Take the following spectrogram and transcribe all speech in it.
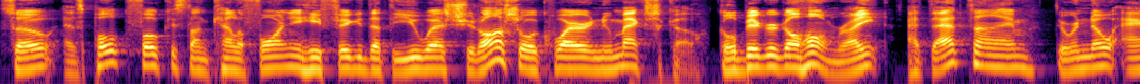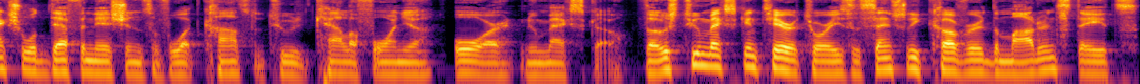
So, as Polk focused on California, he figured that the U.S. should also acquire New Mexico. Go big or go home, right? At that time, there were no actual definitions of what constituted California or New Mexico. Those two Mexican territories essentially covered the modern states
